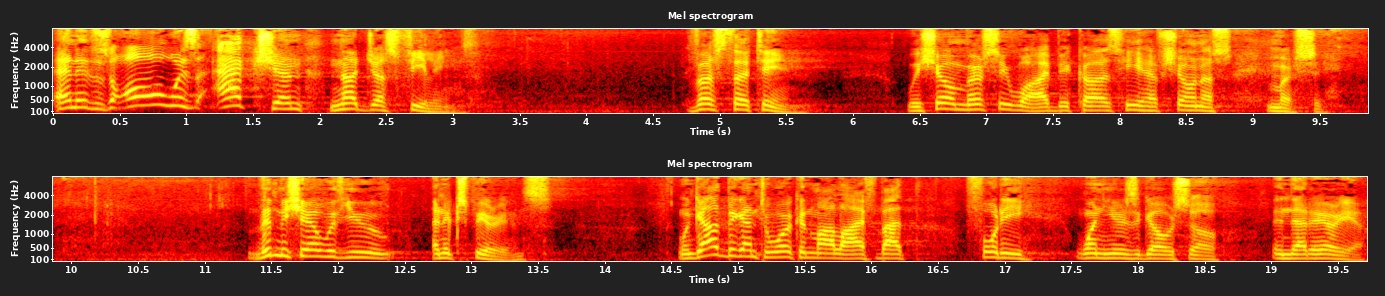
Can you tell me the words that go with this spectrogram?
And it is always action, not just feelings. Verse 13. We show mercy why? Because he have shown us mercy. Let me share with you an experience. When God began to work in my life about 41 years ago or so in that area,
